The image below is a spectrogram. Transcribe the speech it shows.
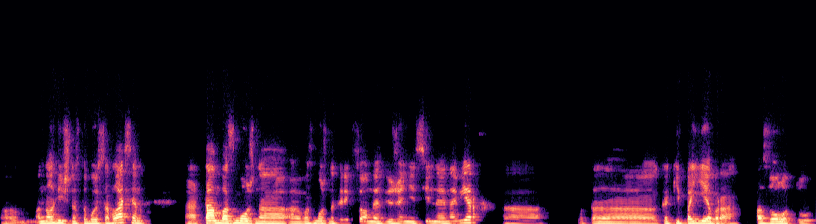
аналогично с тобой согласен. А, Там возможно, а, возможно коррекционное движение сильное наверх, а, а, как и по евро, по золоту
